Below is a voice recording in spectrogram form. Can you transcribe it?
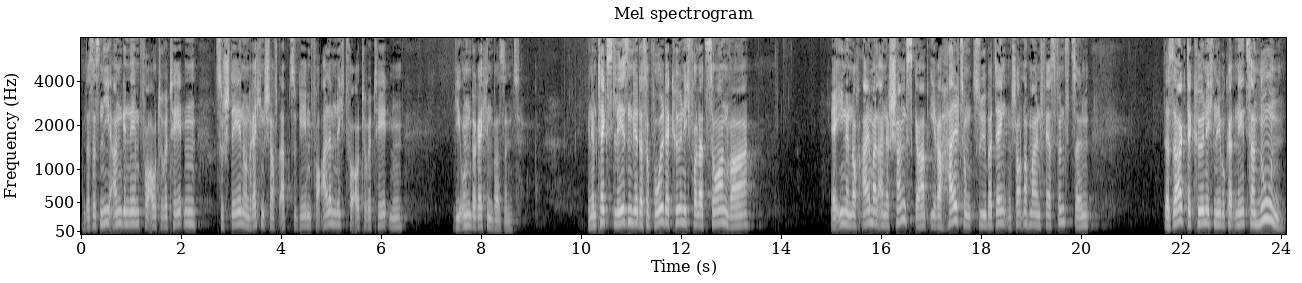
Und das ist nie angenehm, vor Autoritäten zu stehen und Rechenschaft abzugeben, vor allem nicht vor Autoritäten, die unberechenbar sind. In dem Text lesen wir, dass obwohl der König voller Zorn war, er ihnen noch einmal eine Chance gab, ihre Haltung zu überdenken. Schaut noch mal in Vers 15. Da sagt der König Nebukadnezar, nun,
